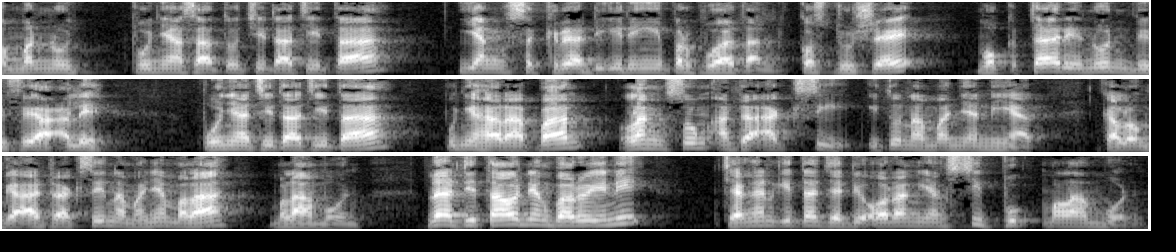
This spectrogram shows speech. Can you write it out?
menu, punya satu cita-cita yang segera diiringi perbuatan. Qasdu syai' muqtarinun alih. Punya cita-cita, punya harapan, langsung ada aksi. Itu namanya niat. Kalau nggak ada aksi namanya malah melamun. Nah di tahun yang baru ini, jangan kita jadi orang yang sibuk melamun.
